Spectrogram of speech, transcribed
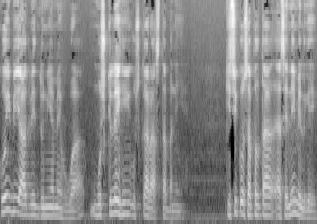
कोई भी आदमी दुनिया में हुआ, मुश्किलें ही उसका रास्ता बनी है। किसी को सफलता ऐसे नहीं मिल गई।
